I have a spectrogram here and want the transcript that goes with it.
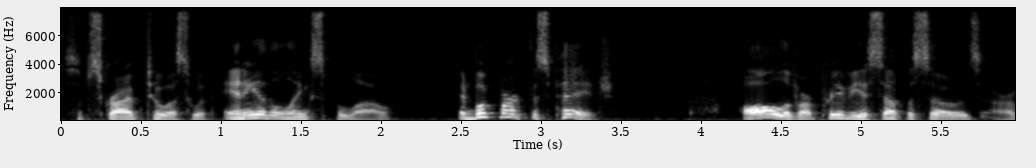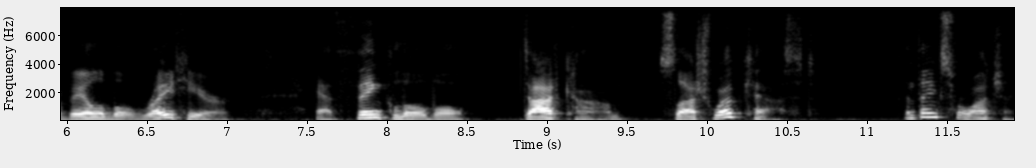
subscribe to us with any of the links below and bookmark this page. All of our previous episodes are available right here at thinkglobal.com slash webcast. And thanks for watching.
